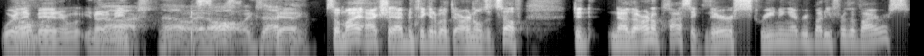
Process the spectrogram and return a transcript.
where oh they've been or you know gosh, what I mean? No, it's, at all. Exactly. Yeah. So my actually, I've been thinking about the Arnold's itself. Did now the Arnold Classic? They're screening everybody for the virus.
